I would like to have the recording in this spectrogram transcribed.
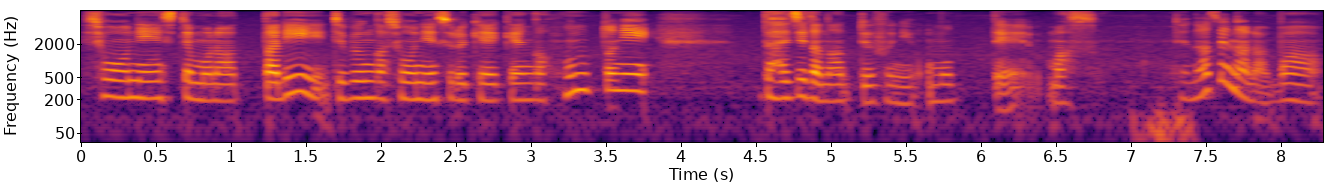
承認してもらったり自分が承認する経験が本当に大事だなっていうふうに思ってます。でなぜならば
